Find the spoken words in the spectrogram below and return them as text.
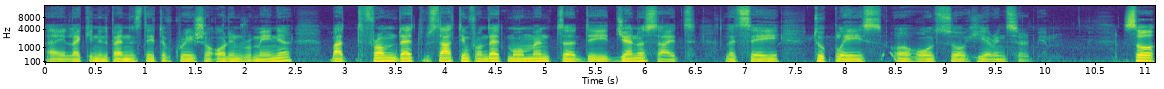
uh, like in independent state of Croatia or in Romania. But from that, starting from that moment, uh, the genocide, let's say, took place uh, also here in Serbia. So,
